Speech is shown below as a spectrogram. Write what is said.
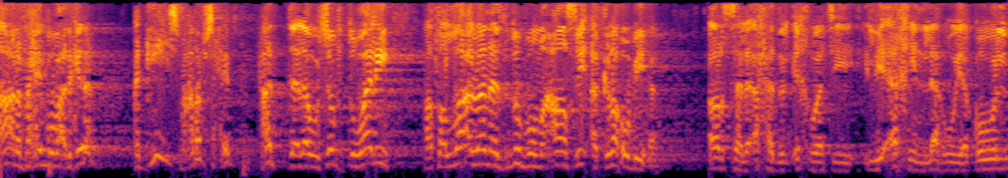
أعرف أحبه بعد كده؟ ما تجيش ما أعرفش أحبه. حتى لو شفت ولي هطلع له أنا ذنوب ومعاصي أكره بها أرسل أحد الإخوة لأخ له يقول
